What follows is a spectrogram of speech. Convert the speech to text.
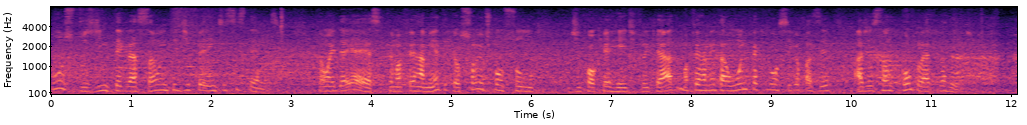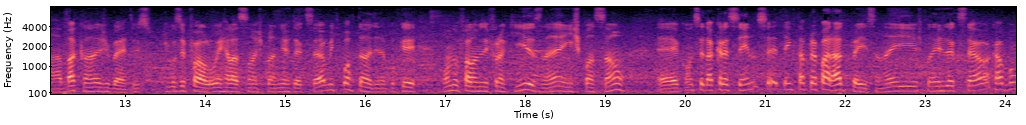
custos de integração entre diferentes sistemas. Então a ideia é essa, ter uma ferramenta que é o sonho de consumo de qualquer rede franqueada, uma ferramenta única que consiga fazer a gestão completa da rede. Ah, bacana, Gilberto. Isso que você falou em relação às planilhas do Excel é muito importante, né? Porque quando falamos em franquias, né, em expansão, é, quando você está crescendo, você tem que estar tá preparado para isso, né? E as planilhas do Excel acabam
